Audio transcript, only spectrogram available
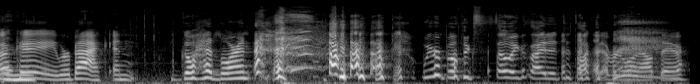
Okay, we're back. And go ahead, Lauren. we were both ex- so excited to talk to everyone out there.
